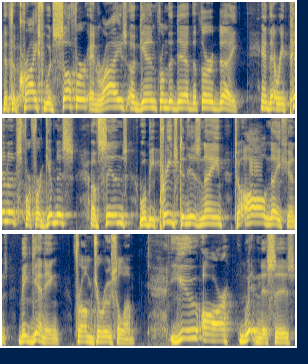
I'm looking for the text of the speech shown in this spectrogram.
that the Christ would suffer and rise again from the dead the third day, and that repentance for forgiveness of sins will be preached in his name to all nations, beginning from Jerusalem. You are witnesses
